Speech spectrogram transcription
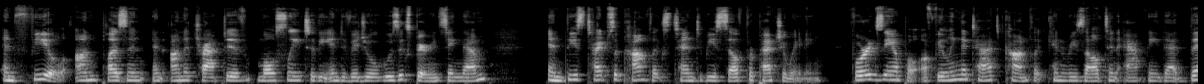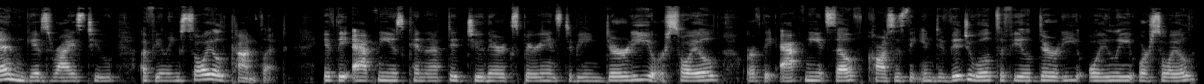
and feel unpleasant and unattractive mostly to the individual who's experiencing them. And these types of conflicts tend to be self-perpetuating. For example a feeling attached conflict can result in acne that then gives rise to a feeling soiled conflict. If the acne is connected to their experience to being dirty or soiled, or if the acne itself causes the individual to feel dirty, oily, or soiled,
